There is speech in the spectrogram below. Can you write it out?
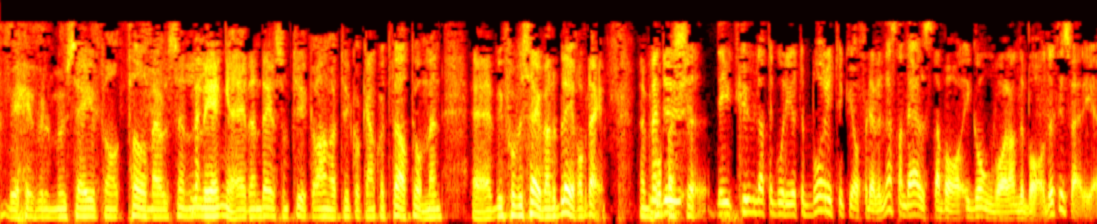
vi är väl museiföremål sedan Men- länge, är det en del som tycker, andra tycker kanske tvärtom, men eh, vi får väl se vad det blir av det. Men vi Men hoppas, du, eh, det är ju kul att det går i Göteborg tycker jag, för det är väl nästan det äldsta ba, igångvarande badet i Sverige.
